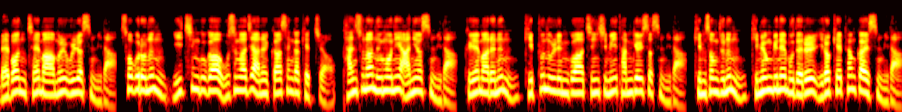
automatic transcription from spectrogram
매번 제 마음을 울렸습니다. 속으로는 이 친구가 우승하지 않을까 생각했죠. 단순한 응원이 아니었습니다. 그의 말에는 깊은 울림과 진심이 담겨 있었습니다. 김성주는 김용빈의 무대를 이렇게 평가했습니다.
